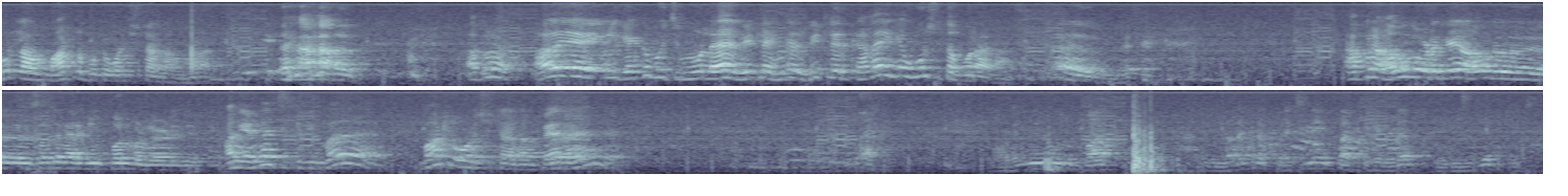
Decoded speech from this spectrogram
ஊர்ல அவன் பாட்டில் போட்டு உடச்சிட்டானாமா அப்புறம் அதே எங்களுக்கு எங்க போச்சு மூளை? வீட்டுல எங்க? வீட்டுல இருக்கானா எங்க ஊர் சுத்த போறானா அப்புறம் அவங்க உடனே அவங்க சொந்தக்காரங்களுக்கு ஃபோன் பண்ண வேண்டியது. அங்க என்னாச்சு தெரியுமா? பாட்டில் உடைச்சிட்டானா பேரன். உடனே ஒரு பாட்டு. நடக்கிற பிரச்சனையை பார்த்தீங்கன்னா பெரிய பிரச்சனை.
